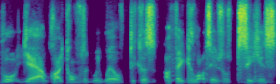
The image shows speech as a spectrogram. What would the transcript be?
But yeah, I'm quite confident we will because I think a lot of teams will see his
